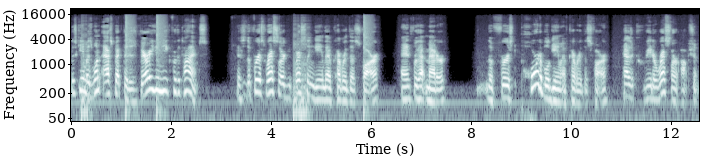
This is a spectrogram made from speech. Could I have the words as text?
this game has one aspect that is very unique for the times. This is the first wrestler wrestling game that I've covered thus far, and for that matter, the first portable game I've covered thus far has a create a wrestler option.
